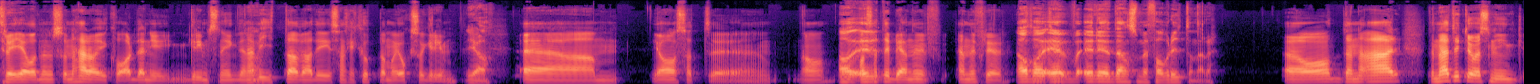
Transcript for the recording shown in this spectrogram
tröja. Och den, så den här har jag ju kvar, den är ju grymt snygg. Den här Ja. vita vi hade i Svenska cupen var ju också grym. ja. Ehm, ja, så att, eh, ja, Ja, jag hoppas är- att det blir ännu, ännu fler. ja vad är, är det den som är favoriten eller? Ja, den här, den här tyckte jag var snygg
